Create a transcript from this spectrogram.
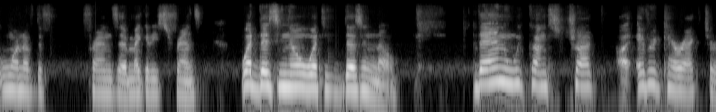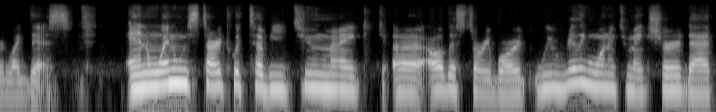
one of the friends, uh, friends, what does he know, what he doesn't know? Then we construct uh, every character like this. And when we start with Toby to make uh, all the storyboard, we really wanted to make sure that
